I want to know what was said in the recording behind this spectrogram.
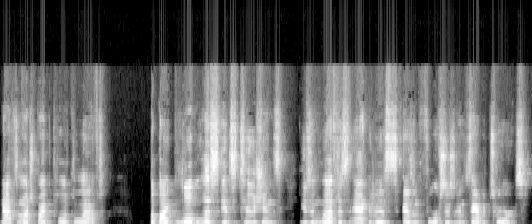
not so much by the political left, but by globalist institutions using leftist activists as enforcers and saboteurs.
